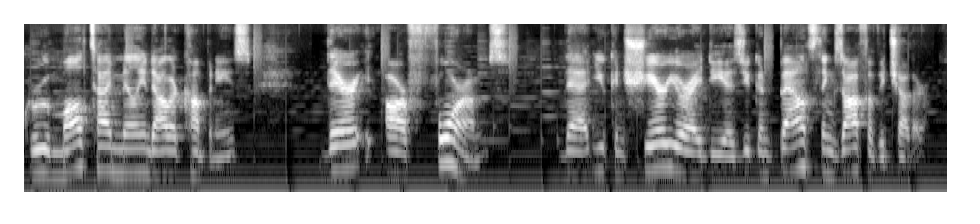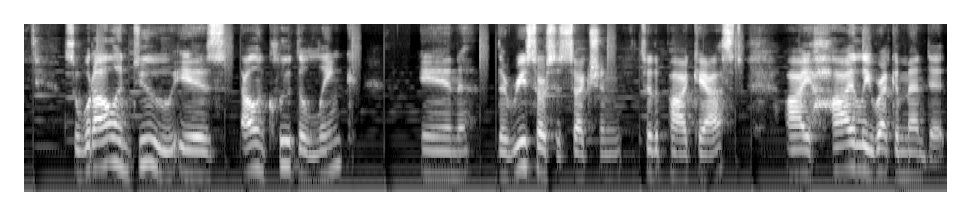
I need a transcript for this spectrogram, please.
grew multi million dollar companies, there are forums that you can share your ideas, you can bounce things off of each other. So, what I'll do is I'll include the link in the resources section to the podcast. I highly recommend it.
